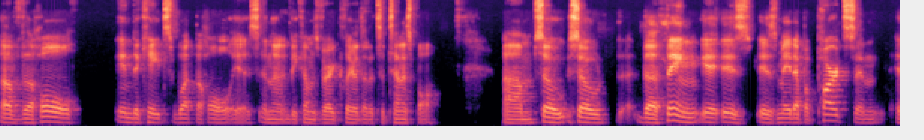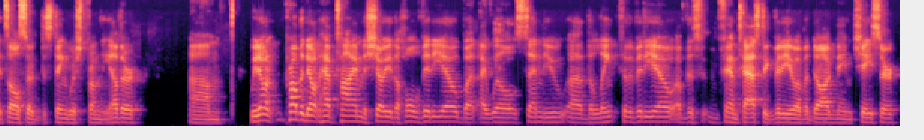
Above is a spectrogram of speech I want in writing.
of the whole indicates what the whole is, and then it becomes very clear that it's a tennis ball. Um, so, so the thing is is made up of parts, and it's also distinguished from the other. Um, we don't probably don't have time to show you the whole video, but I will send you uh, the link to the video of this fantastic video of a dog named Chaser.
